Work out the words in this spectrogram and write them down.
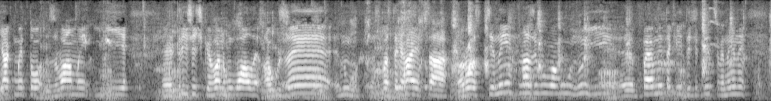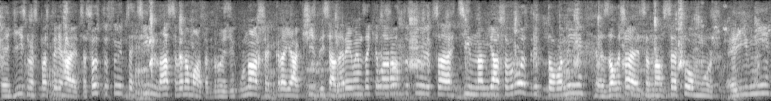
як ми то з вами і трішечки вангували, а вже ну, спостерігається рост ціни на живу вагу. Ну і е, певний такий дефіцит свинини е, дійсно спостерігається. Що стосується цін на свиноматок, друзі, у наших краях 60 гривень за кілограм. Що стосується цін на м'ясо в роздріб, то вони е, залишаються на все тому ж рівні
